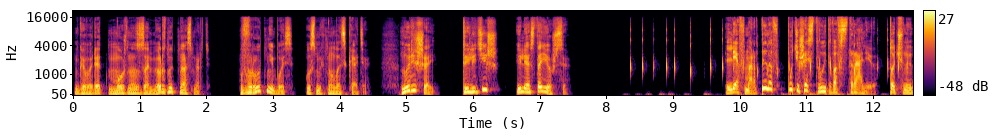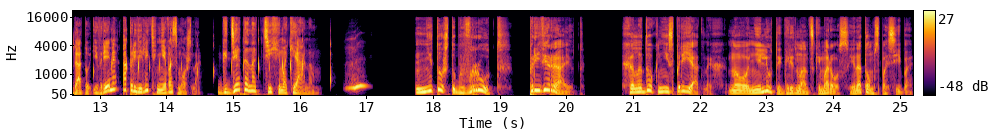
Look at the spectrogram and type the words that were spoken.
Говорят, можно замерзнуть насмерть. Врут, небось, усмехнулась Катя. Ну, решай, ты летишь или остаешься? Лев Мартынов путешествует в Австралию. Точную дату и время определить невозможно. Где-то над Тихим океаном. Не то чтобы врут, привирают. Холодок не из приятных, но не лютый гренландский мороз, и на том спасибо.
